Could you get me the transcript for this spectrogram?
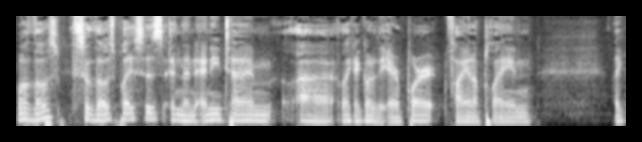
Well, those so those places, and then anytime, uh, like I go to the airport, fly on a plane, like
